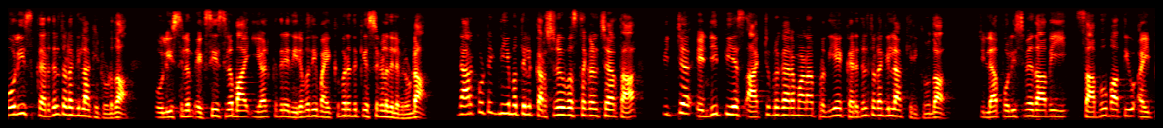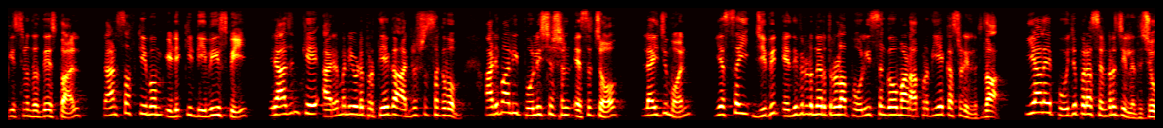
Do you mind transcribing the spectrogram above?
പോലീസ് കരുതൽ തടങ്കിലാക്കിയിട്ടുള്ളത് പോലീസിലും എക്സൈസിലുമായി ഇയാൾക്കെതിരെ നിരവധി മയക്കുമരുന്ന് കേസുകൾ നിലവിലുണ്ട്. നാർക്കോട്ടിക് നിയമത്തിൽ കർശന വ്യവസ്ഥകൾ ചേർത്ത PIT N D P S act പ്രകാരമാണ് പ്രതിയെ കരുതൽ തടങ്കിലാക്കിയിരിക്കുന്നത് ജില്ലാ പോലീസ് മേധാവി സാബു മാത്യു ഐ പി എസിന്റെ നിർദ്ദേശത്താൽ ഡാൻസ് ഓഫ് ടീമും ഇടുക്കി ഡിവൈഎസ്പി രാജൻ കെ അരമനയുടെ പ്രത്യേക അന്വേഷണ സംഘവും Adimali police station S H O Laijumon S I Jibin എന്നിവരുടെ നേതൃത്വത്തിലുള്ള പോലീസ് സംഘവുമാണ് പ്രതിയെ കസ്റ്റഡിയിലെടുത്തത്. ഇയാളെ പൂജപ്പുര സെൻട്രൽ ജയിലിൽ എത്തിച്ചു.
